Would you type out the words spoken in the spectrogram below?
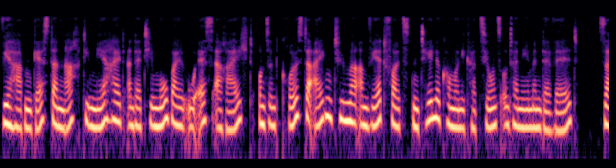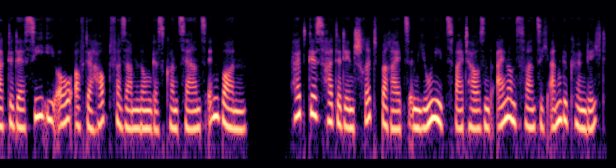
Wir haben gestern Nacht die Mehrheit an der T-Mobile US erreicht und sind größter Eigentümer am wertvollsten Telekommunikationsunternehmen der Welt, sagte der CEO auf der Hauptversammlung des Konzerns in Bonn. Höttges hatte den Schritt bereits im Juni 2021 angekündigt,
